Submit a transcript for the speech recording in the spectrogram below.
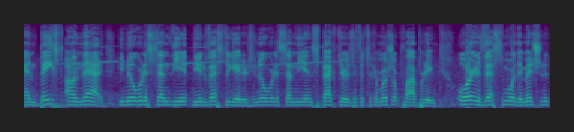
and based on that, you know where to send the the investigators. You know where to send the inspectors if it's a commercial property, or invest more. They mentioned it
